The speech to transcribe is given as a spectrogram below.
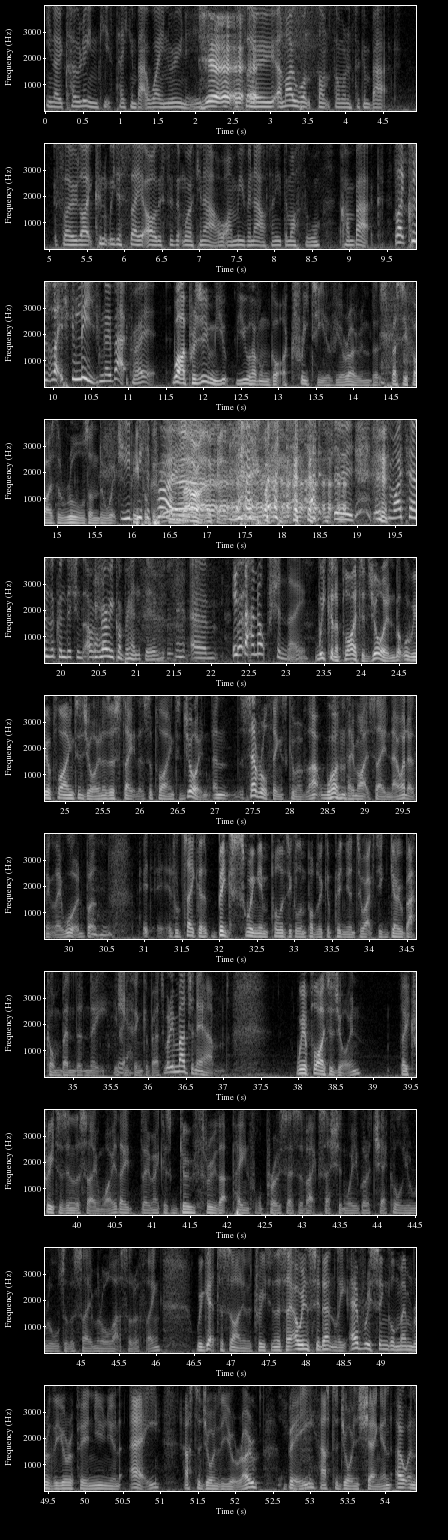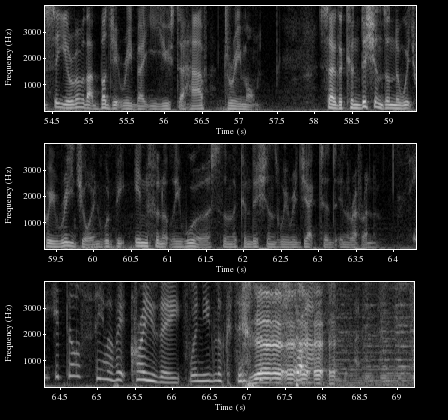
you know, Colleen keeps taking back Wayne Rooney. Yeah. So, and I once thumped someone and took him back. So, like, couldn't we just say, "Oh, this isn't working out. I'm moving out. I need the muscle. Come back." Like, because like if you can leave, you can go back, right? Well, I presume you, you haven't got a treaty of your own that specifies the rules under which You'd be surprised. can. All right, okay. Actually, it's- my terms and conditions are very comprehensive. Um, Is that an option though? we can apply to join, but we'll be applying to join as a state that's applying to join. And several things come of that. One, they might say no. I don't think they would, but Mm-hmm. it, it'll take a big swing in political and public opinion to actually go back on bended knee, if Yeah. you think about it. But imagine it happened. We apply to join. They treat us in the same way. They they make us go through that painful process of accession where you've got to check all your rules are the same and all that sort of thing. We get to signing the treaty and they say, oh, incidentally, every single member of the European Union, A, has to join the euro, B, has to join Schengen, oh, and C, you remember that budget rebate you used to have? Dream on. So the conditions under which we rejoined would be infinitely worse than the conditions we rejected in the referendum. See, it does seem a bit crazy when you look at it. But-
